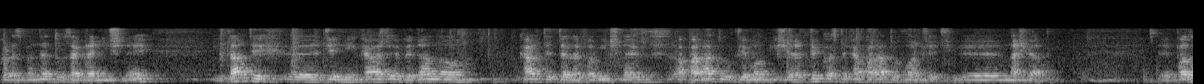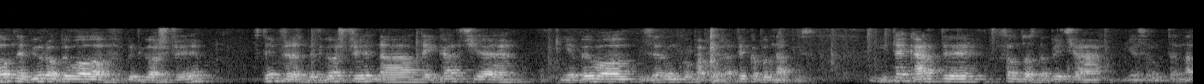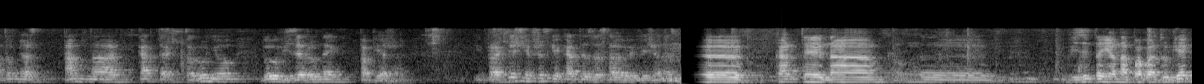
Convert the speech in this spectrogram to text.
korespondentów zagranicznych i dla tych e, dziennikarzy wydano karty telefoniczne z aparatów, gdzie mogli się tylko z tych aparatów łączyć e, na świat. Podobne biuro było w Bydgoszczy, z tym, że w Bydgoszczy na tej karcie nie było wizerunku papieża, tylko był napis. I te karty są do zdobycia, nie są te. Natomiast tam na kartach w Toruniu był wizerunek papieża. I praktycznie wszystkie karty zostały wywiezione. E, karty na e, wizytę Jana Pawła II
